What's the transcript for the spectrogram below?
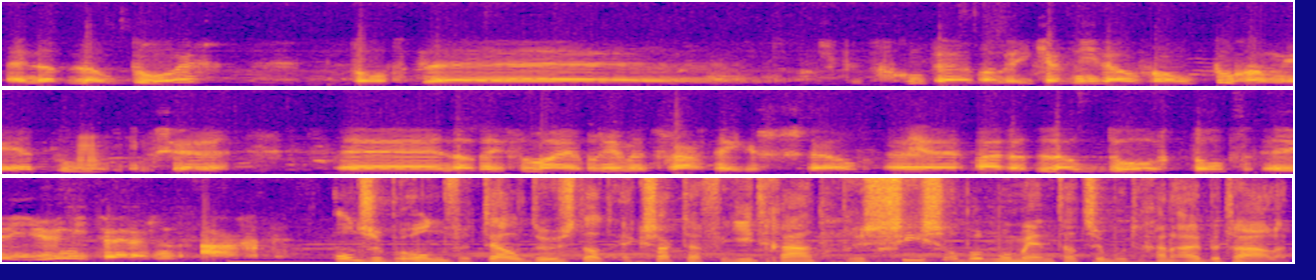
En dat loopt door tot, eh, als ik het goed heb, want ik heb niet overal toegang meer, toe, Mhm. moet ik zeggen. En dat heeft voor mij op een gegeven moment vraagtekens gesteld. Eh, Maar dat loopt door tot eh, juni 2008. Onze bron vertelt dus dat Exacta failliet gaat precies op het moment dat ze moeten gaan uitbetalen.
